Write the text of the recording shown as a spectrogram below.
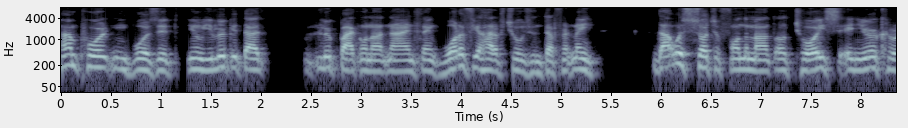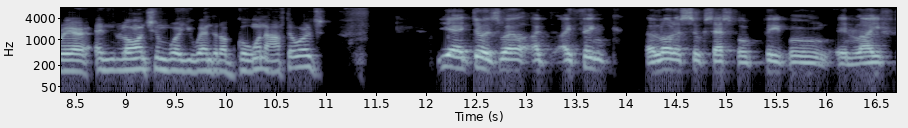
How important was it? You know, you look at that, look back on that now, and think, what if you had have chosen differently? That was such a fundamental choice in your career and launching where you ended up going afterwards. Yeah, it does. Well, I, I think a lot of successful people in life,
